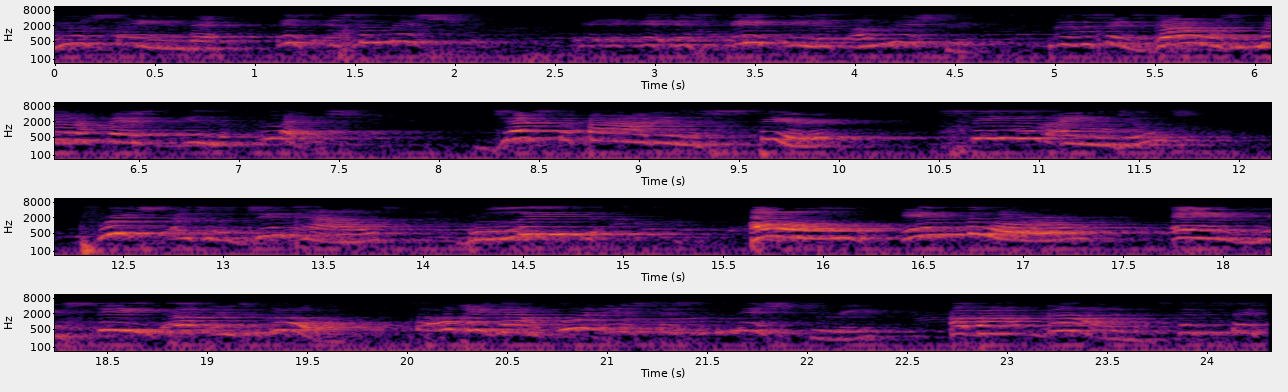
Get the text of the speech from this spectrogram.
You're saying that it's, it's a mystery. It, it, it, it is a mystery. Because it says God was manifest in the flesh, justified in the spirit, seen of angels, preached unto the Gentiles, believed on in the world, and received up into glory. So, okay, God, what is this mystery about godliness? Because it says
